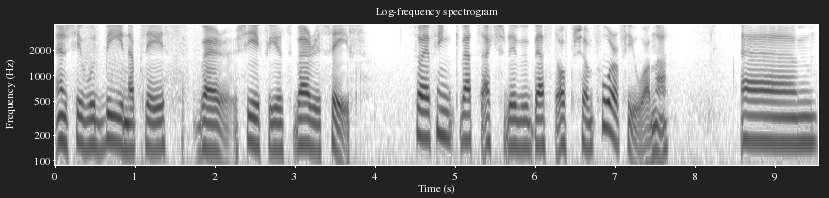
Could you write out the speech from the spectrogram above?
And she would be in a place where she feels very safe. So I think that's actually the best option for Fiona. Um,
